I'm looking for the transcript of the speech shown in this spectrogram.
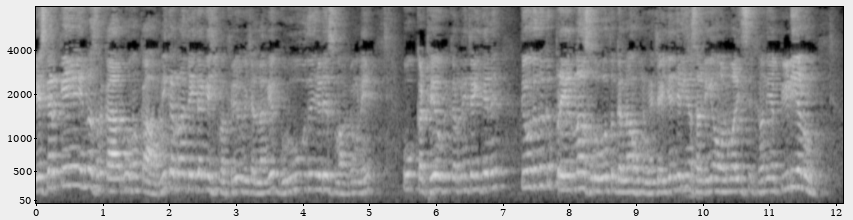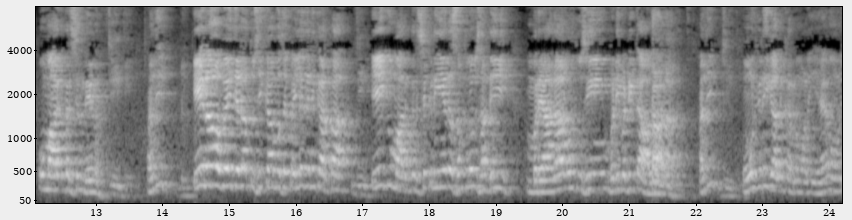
ਇਸ ਕਰਕੇ ਇਹਨਾਂ ਸਰਕਾਰ ਨੂੰ ਹੰਕਾਰ ਨਹੀਂ ਕਰਨਾ ਚਾਹੀਦਾ ਕਿ ਅਸੀਂ ਵੱਖਰੇ ਹੋ ਕੇ ਚੱਲਾਂਗੇ। ਗੁਰੂ ਦੇ ਜਿਹੜੇ ਸਮਾਗਮ ਨੇ ਉਹ ਇਕੱਠੇ ਹੋ ਕੇ ਕਰਨੇ ਚਾਹੀਦੇ ਨੇ ਤੇ ਉਹਦੇ ਤੋਂ ਇੱਕ ਪ੍ਰੇਰਨਾ ਸਰੋਤ ਗੱਲਾਂ ਹੋਣੀਆਂ ਚਾਹੀਦੀਆਂ ਜਿਹੜੀਆਂ ਸਾਡੀਆਂ ਆਉਣ ਵਾਲੀ ਸਿੱਖਾਂ ਦੀਆਂ ਪੀੜ੍ਹੀਆਂ ਨੂੰ ਉਹ ਮਾਰਗਦਰਸ਼ਨ ਦੇਣ। ਜੀ ਜੀ। ਹਾਂਜੀ? ਇਹ ਨਾ ਹੋਵੇ ਜਿਹੜਾ ਤੁਸੀਂ ਕੰਮ ਉੱਥੇ ਪਹਿਲੇ ਦਿਨ ਹੀ ਕਰਤਾ। ਇਹ ਕੋਈ ਮਾਰਗਦਰਸ਼ਕ ਨਹੀਂ ਹੈ ਤਾਂ ਸਮਝ ਲਓ ਸਾਡੀ ਮਰਿਆਦਾ ਨੂੰ ਤੁਸੀਂ ਬੜੀ ਵੱਡੀ ਢਾਲ ਲਾ। ਹਾਂਜੀ ਜੀ। ਹੁਣ ਜਿਹੜੀ ਗੱਲ ਕਰਨ ਵਾਲੀ ਹੈ ਹੁਣ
